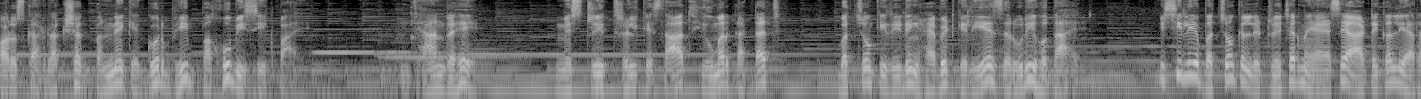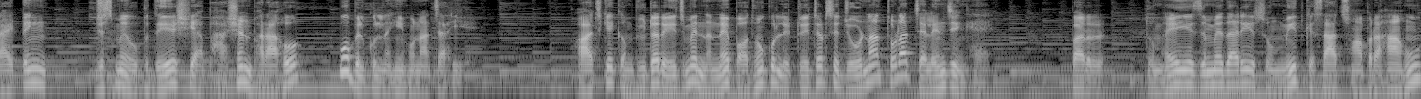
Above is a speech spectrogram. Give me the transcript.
और उसका रक्षक बनने के गुर भी बखूबी सीख पाए। ध्यान रहे मिस्ट्री थ्रिल के साथ ह्यूमर का टच बच्चों की रीडिंग हैबिट के लिए ज़रूरी होता है। इसीलिए बच्चों के लिटरेचर में ऐसे आर्टिकल या राइटिंग जिसमें उपदेश या भाषण भरा हो, वो बिल्कुल नहीं होना चाहिए। आज के कंप्यूटर एज में नन्हे पौधों को लिटरेचर से जोड़ना थोड़ा चैलेंजिंग है। पर तुम्हें ये ज़िम्मेदारी इस उम्मीद के साथ सौंप रहा हूँ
